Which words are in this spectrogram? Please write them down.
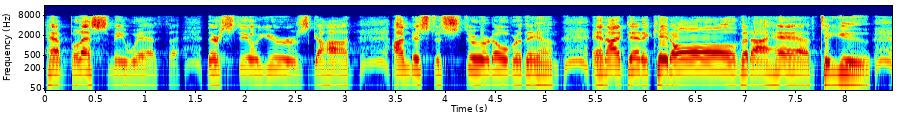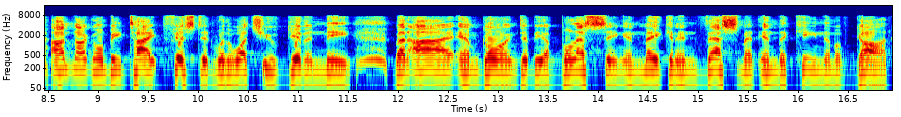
have blessed me with, uh, they're still yours, God. I'm just a steward over them. And I dedicate all that I have to you. I'm not going to be tight fisted with what you've given me, but I am going to be a blessing and make an investment in the kingdom of God.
